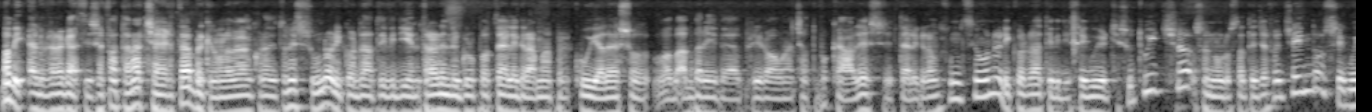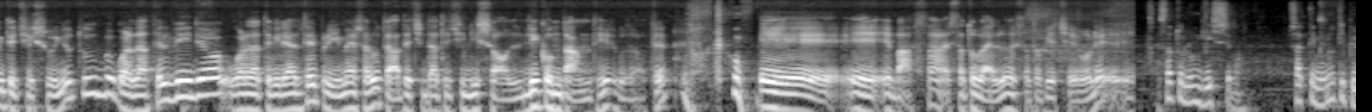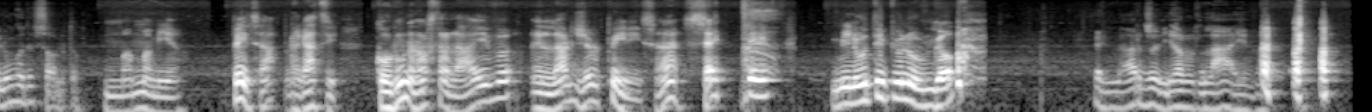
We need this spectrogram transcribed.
Vabbè, allora ragazzi, si è fatta una certa perché non l'aveva ancora detto nessuno. Ricordatevi di entrare nel gruppo Telegram, per cui adesso a breve aprirò una chat vocale se Telegram funziona. Ricordatevi di seguirci su Twitch se non lo state già facendo. Seguiteci su YouTube, guardate il video, guardatevi le anteprime, salutateci, dateci i soldi, i contanti, scusate. E, e- e basta, è stato bello, è stato piacevole. È stato lunghissimo, 7 minuti più lungo del solito. Mamma mia. Pensa, ragazzi, con una nostra live Enlarge Your Penis, eh? 7 minuti più lungo. Enlarge your live.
